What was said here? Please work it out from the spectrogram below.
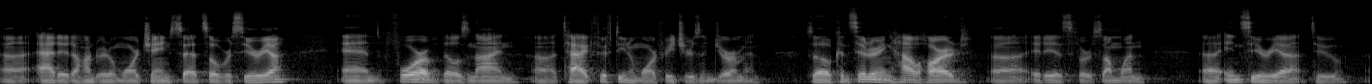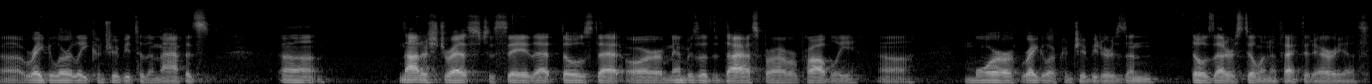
uh, added 100 or more change sets over Syria, and four of those nine uh, tagged 15 or more features in German. So considering how hard uh, it is for someone in Syria to uh, regularly contribute to the map. It's uh, not a stretch to say that those that are members of the diaspora are probably uh, more regular contributors than those that are still in affected areas.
